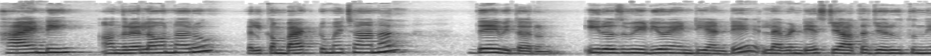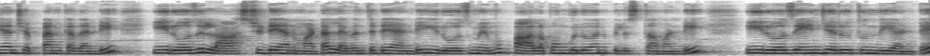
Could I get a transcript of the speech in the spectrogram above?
హాయ్ అండి అందరూ ఎలా ఉన్నారు? Welcome back to my channel Devi Tarun ఈరోజు వీడియో ఏంటి అంటే లెవెన్ డేస్ జాతర జరుగుతుంది అని చెప్పాను కదండి. ఈరోజు లాస్ట్ డే అనమాట లెవెన్త్ డే అండి. ఈరోజు మేము పాల పొంగులు అని పిలుస్తామండి. ఈరోజు ఏం జరుగుతుంది అంటే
